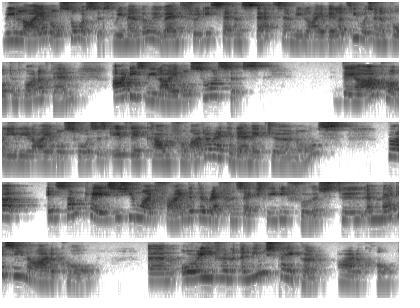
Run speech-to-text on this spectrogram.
reliable sources? Remember, we went through these seven steps, and reliability was an important one of them. Are these reliable sources? They are probably reliable sources if they come from other academic journals. But in some cases, you might find that the reference actually refers to a magazine article um, or even a newspaper article,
